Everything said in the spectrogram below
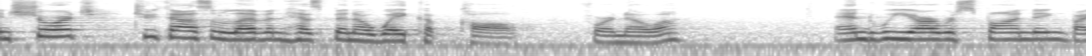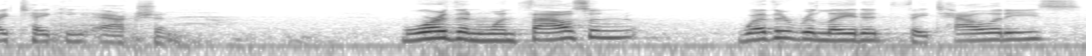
In short, 2011 has been a wake-up call for NOAA, and we are responding by taking action. More than 1,000 weather-related fatalities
